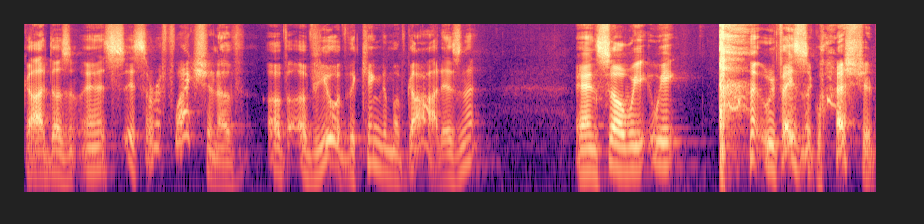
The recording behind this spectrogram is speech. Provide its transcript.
God doesn't, and it's, it's a reflection of, of a view of the kingdom of God, isn't it? And so we, we, we face the question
